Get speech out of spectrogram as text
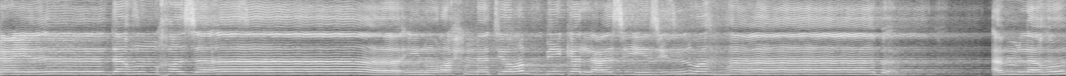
عندهم خزائن رحمة ربك العزيز الوهاب ام لهم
